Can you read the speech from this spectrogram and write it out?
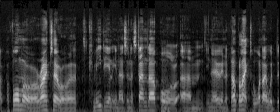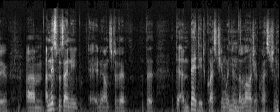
a performer or a writer or a comedian, you know, as in a stand-up Hmm. or um, you know in a double act or what I would do. Um, and this was only in answer to the the, the embedded question within Hmm. the larger question.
